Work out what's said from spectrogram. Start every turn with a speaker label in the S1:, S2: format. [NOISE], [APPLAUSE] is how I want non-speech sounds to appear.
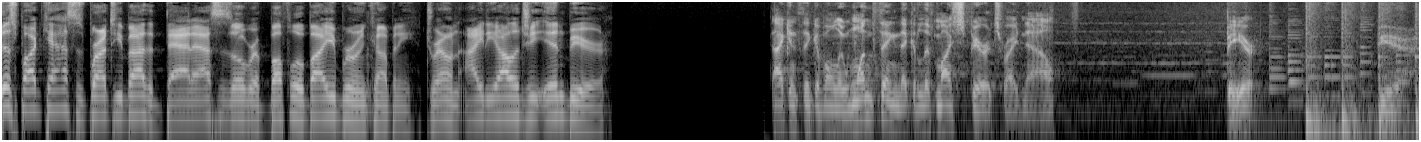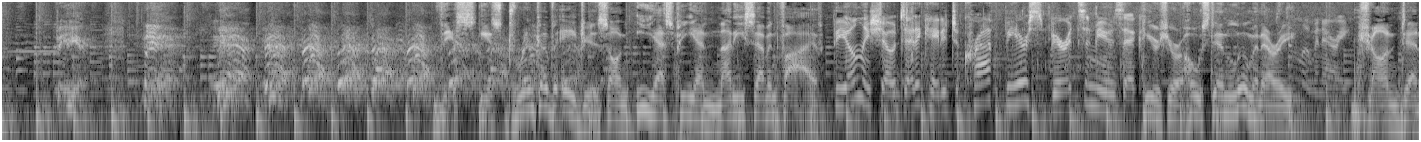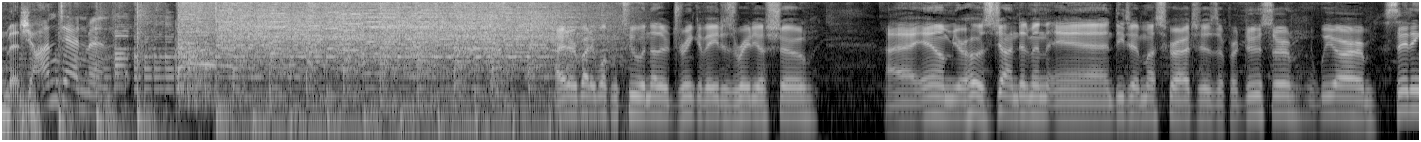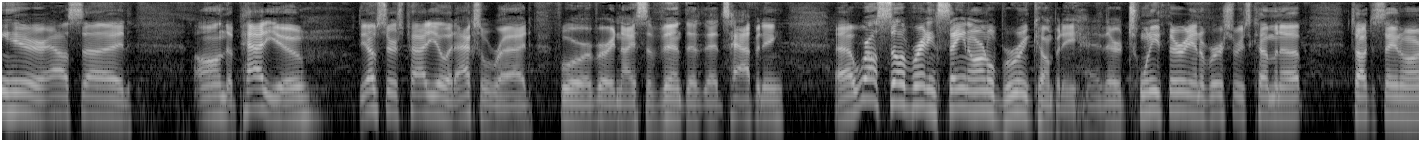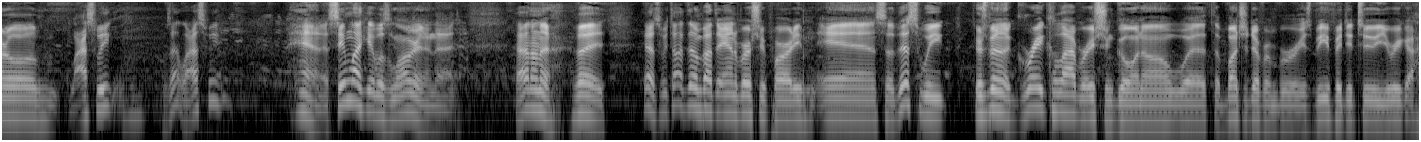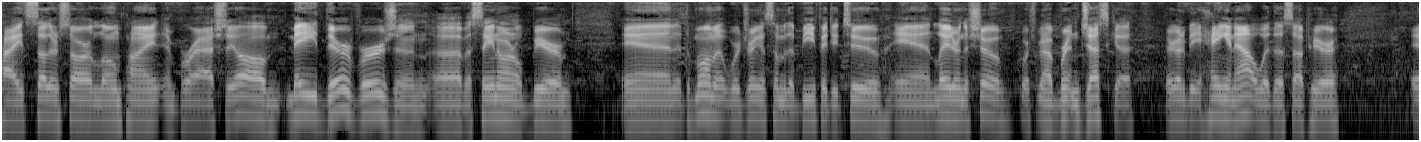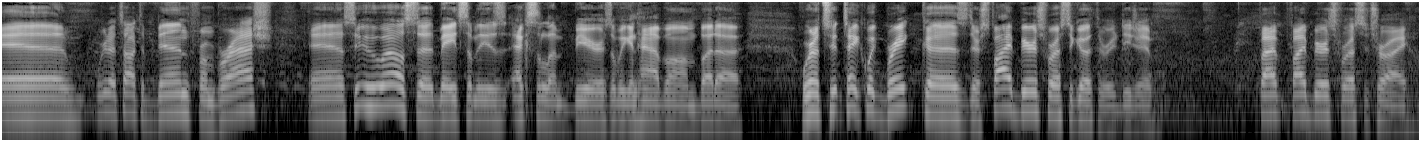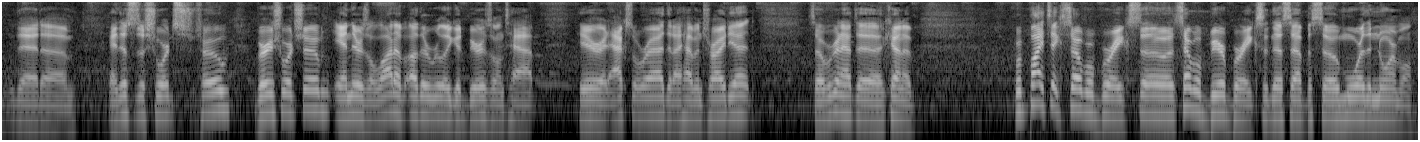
S1: This podcast is brought to you by the badasses over at Buffalo Bayou Brewing Company, drown ideology in beer.
S2: I can think of only one thing that could lift my spirits right now Beer.
S3: Beer.
S2: Beer. beer. Beer. Beer.
S3: This is Drink of Ages on ESPN 97.5.
S4: The only show dedicated to craft beer, spirits, and music.
S3: Here's your host and luminary,
S4: Luminary.
S3: John Denman.
S4: John Denman.
S1: All right, everybody, welcome to another Drink of Ages radio show. I am your host, John Denman, and DJ Muskrotch is a producer. We are sitting here outside on the patio, the upstairs patio at Axelrad, for a very nice event that, that's happening. Uh, we're all celebrating St. Arnold Brewing Company. Uh, Their 23rd anniversary is coming up. Talked to St. Arnold last week. Was that last week? Man, it seemed like it was longer than that. I don't know. But yes, we talked to them about their anniversary party. And so this week, there's been a great collaboration going on with a bunch of different breweries B52, Eureka Heights, Southern Star, Lone Pint, and Brash. They all made their version of a St. Arnold beer. And at the moment, we're drinking some of the B52. And later in the show, of course, we're going to have Brent and Jessica. They're going to be hanging out with us up here. And we're going to talk to Ben from Brash and see who else made some of these excellent beers that we can have on. But uh, we're going to take a quick break because there's five beers for us to go through, DJ. Five five beers for us to try. That um, and this is a short show, very short show, and there's a lot of other really good beers on tap here at Axelrad that I haven't tried yet. So we're gonna have to kind of we'll probably take several breaks, so several beer breaks in this episode, more than normal.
